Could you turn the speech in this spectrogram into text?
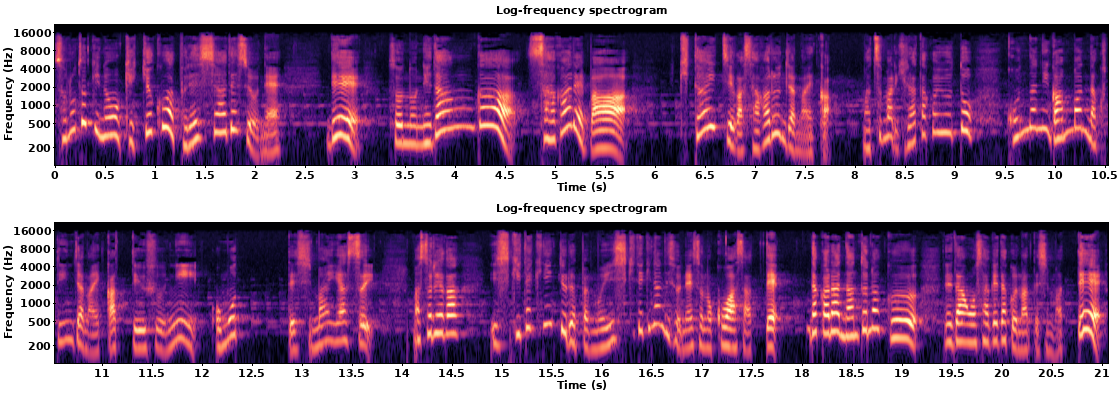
その時の結局はプレッシャーですよね。でその値段が下がれば期待値が下がるんじゃないか、まあ、つまり平たく言うとこんなに頑張んなくていいんじゃないかっていうふうに思ってしまいやすい、まあ、それが意識的にっていうよりやっぱり無意識的なんですよねその怖さって。だからなんとなく値段を下げたくなってしまって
